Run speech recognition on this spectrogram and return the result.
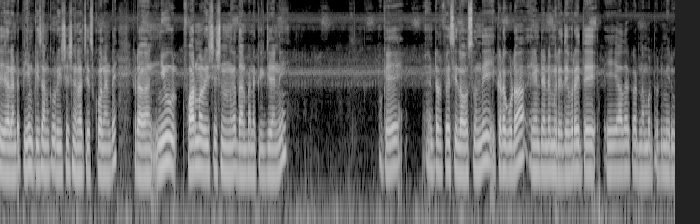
చేయాలంటే పిఎం కిసాన్కు రిజిస్ట్రేషన్ ఎలా చేసుకోవాలంటే ఇక్కడ న్యూ ఫార్మర్ రిజిస్ట్రేషన్ ఉందిగా దానిపైన క్లిక్ చేయండి. ఓకే ఇంటర్ఫేస్ ఇలా వస్తుంది. ఇక్కడ కూడా ఏంటంటే మీరు ఎవరైతే ఏ ఆధార్ కార్డ్ నెంబర్ తోటి మీరు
